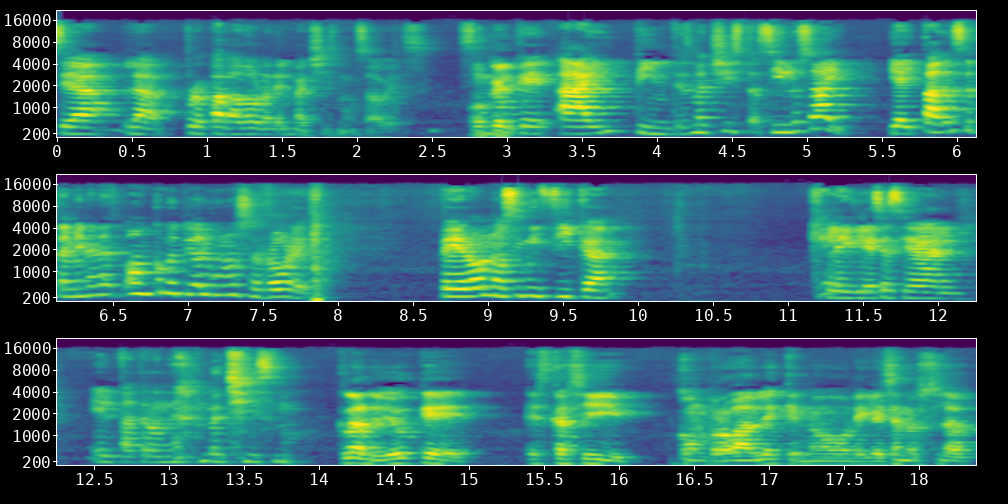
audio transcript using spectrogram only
sea la propagadora del machismo, ¿sabes? Sino que hay tintes machistas, sí los hay. Y hay padres que también han, han cometido algunos errores, pero no significa que la iglesia sea el, el patrón del machismo. Claro, yo creo que es casi comprobable que no, la iglesia no es la,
